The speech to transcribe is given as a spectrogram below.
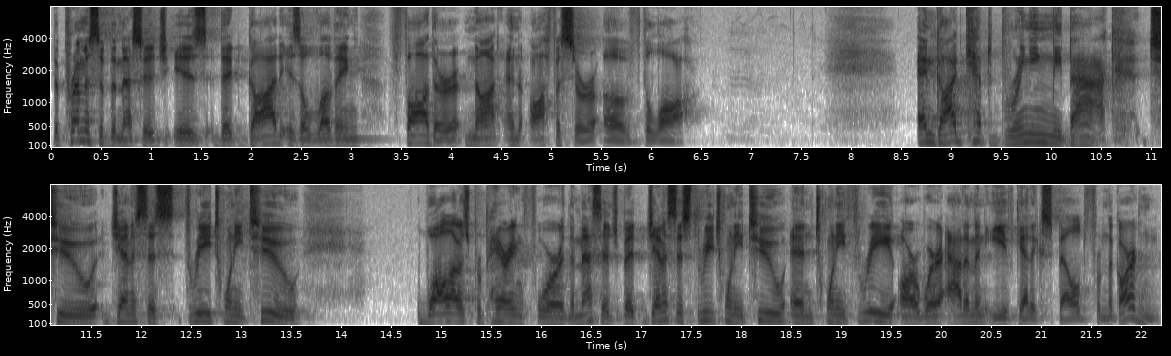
the premise of the message is that God is a loving father, not an officer of the law. And God kept bringing me back to Genesis 3:22 while I was preparing for the message, but Genesis 3:22 and 23 are where Adam and Eve get expelled from the garden.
